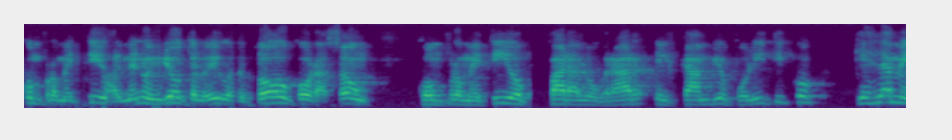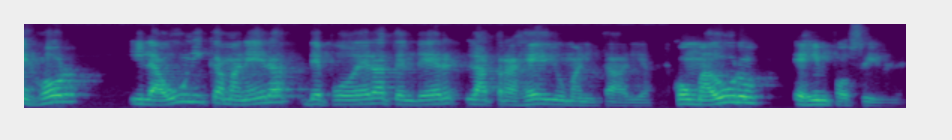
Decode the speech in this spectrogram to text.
comprometidos, al menos yo te lo digo de todo corazón, comprometidos para lograr el cambio político, que es la mejor y la única manera de poder atender la tragedia humanitaria. Con Maduro es imposible.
